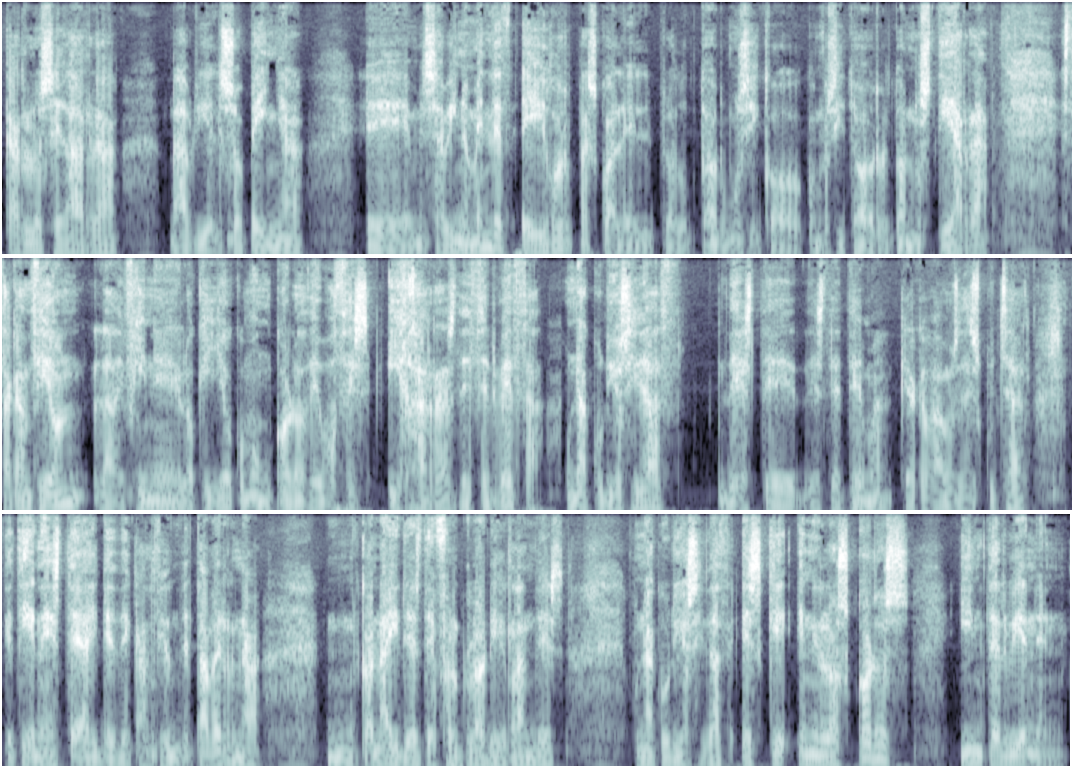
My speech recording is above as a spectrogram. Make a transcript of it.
Carlos Segarra, Gabriel Sopeña, eh, Sabino Méndez e Igor Pascual, el productor, músico, compositor Donostierra. Esta canción la define Loquillo como un coro de voces y jarras de cerveza. Una curiosidad de este, de este tema que acabamos de escuchar, que tiene este aire de canción de taberna mm, con aires de folclore irlandés, una curiosidad es que en los coros intervienen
